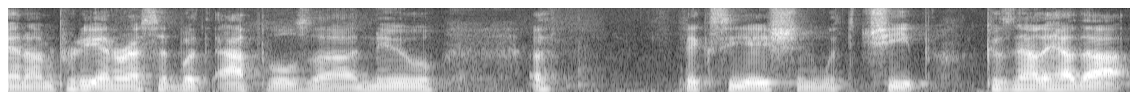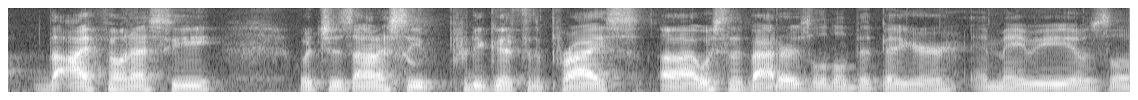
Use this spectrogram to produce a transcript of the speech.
And I'm pretty interested with Apple's uh, new asphyxiation with cheap because now they have the the iPhone SE, which is honestly pretty good for the price. Uh, I wish the battery was a little bit bigger and maybe it was a,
